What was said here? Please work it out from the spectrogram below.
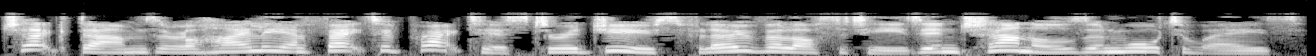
Check dams are a highly effective practice to reduce flow velocities in channels and waterways.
